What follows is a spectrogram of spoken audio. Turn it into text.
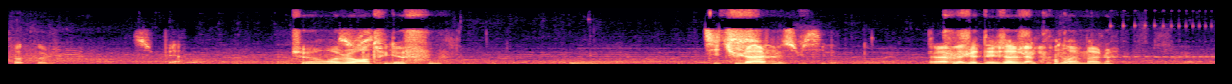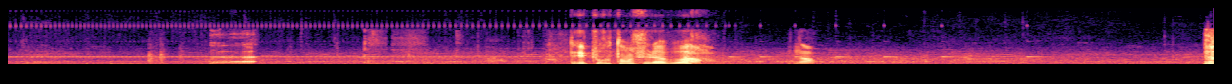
Trop cool. Super. Tu vois, genre un truc de fou. Si tu l'as, je me suicide. Voilà, Que vas-y. j'ai déjà, je le prendrais mal. Et pourtant, je veux l'avoir. Non.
